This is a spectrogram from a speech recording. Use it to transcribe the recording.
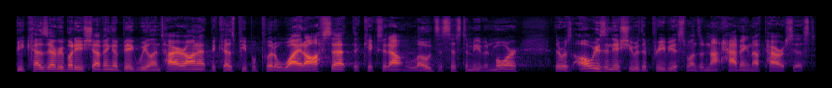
because everybody's shoving a big wheel and tire on it, because people put a wide offset that kicks it out and loads the system even more, there was always an issue with the previous ones of not having enough power assist.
